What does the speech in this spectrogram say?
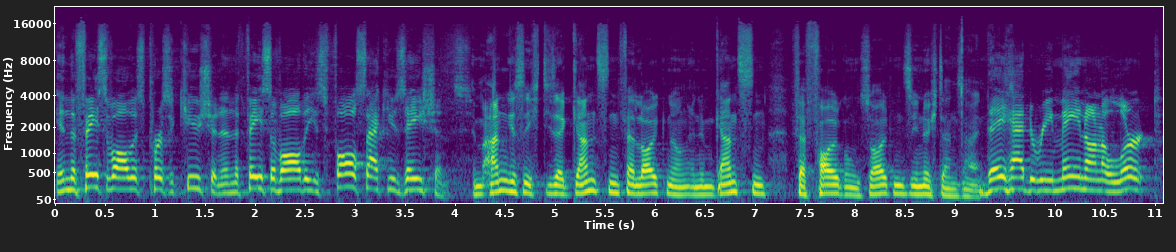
In the face of all this persecution, in the face of all these false accusations, Im Angesicht dieser ganzen Verleugnung, in dem ganzen Verfolgung sollten sie nüchtern sein. they had to remain on alert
